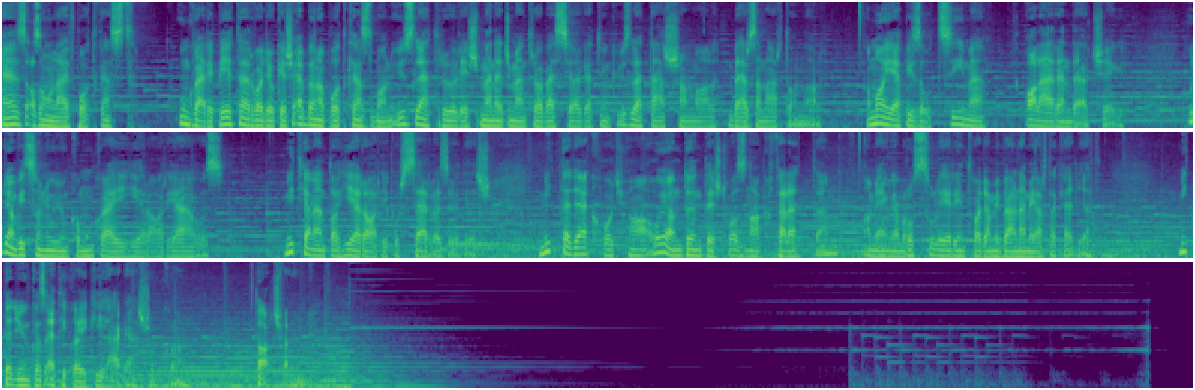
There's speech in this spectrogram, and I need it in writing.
Ez az OnLive Podcast. Ungvári Péter vagyok, és ebben a podcastban üzletről és menedzsmentről beszélgetünk üzlettársammal, Berze Mártonnal. A mai epizód címe Alárendeltség. Hogyan viszonyuljunk a munkahelyi hierarchiához? Mit jelent a hierarchikus szerveződés? Mit tegyek, hogyha olyan döntést hoznak felettem, ami engem rosszul érint, vagy amivel nem értek egyet? Mit tegyünk az etikai kihágásokkal? Tarts velünk!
